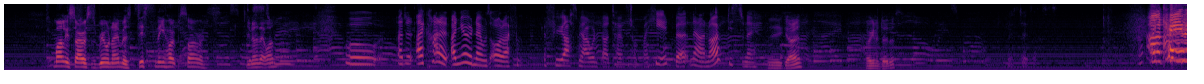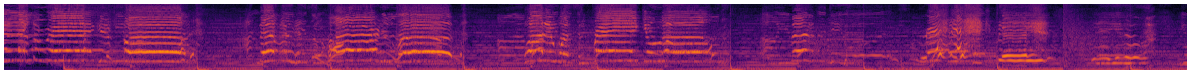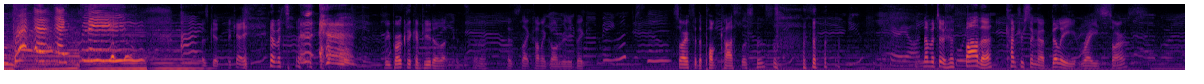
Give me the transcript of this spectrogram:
Miley Cyrus's real name is Destiny Hope Cyrus. Do you know that one? Well, I, did, I kind of I knew her name was odd. I, if you asked me, I wouldn't be able to tell you off the top of my head. But now I know. Destiny. There you go. Are we gonna do this? Okay. Number two. we broke the computer. Look, it's gonna, it's like kind of gone really big. Sorry for the podcast listeners. Carry on. Number two, her father, country singer Billy Ray Cyrus,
